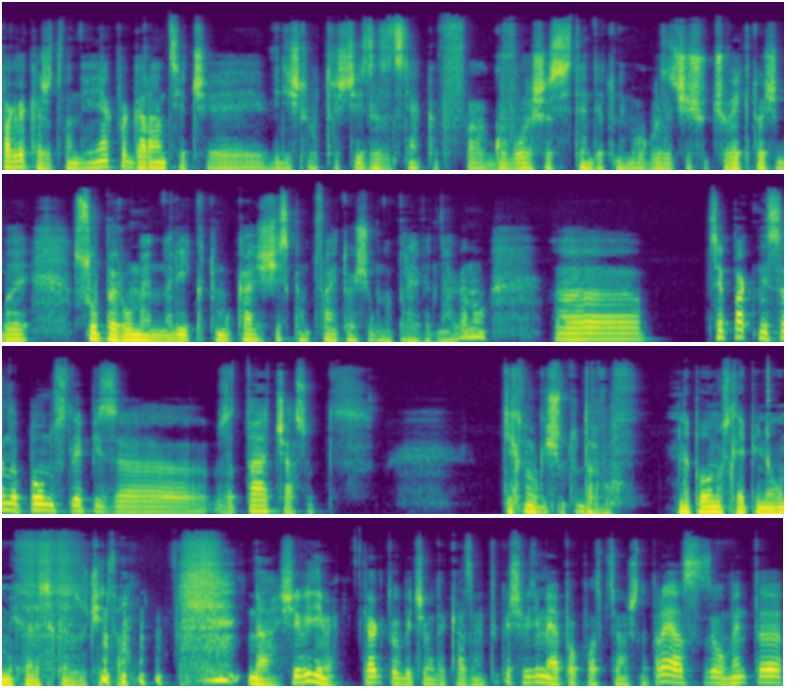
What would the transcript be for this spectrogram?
пак да кажа, това не е някаква гаранция, че видиш ли утре ще излезат с някакъв а, говорещ асистент, дето не мога да различиш от човек, той ще бъде супер умен, нали, като му кажеш искам това и той ще го направи веднага, но а, все пак не са напълно слепи за, за тая част от технологичното дърво. Напълно слепи, много ми хареса как звучи това. да, ще видим. Както обичаме да казваме тук, ще видим Apple какво специално ще направи. Аз за момента,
